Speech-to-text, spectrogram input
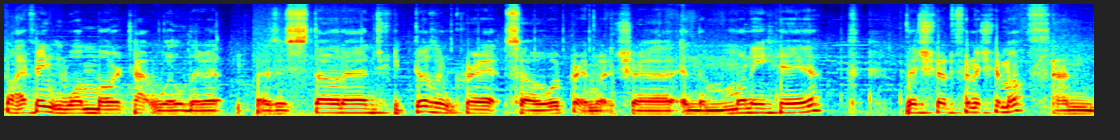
But I think one more attack will do it. There's his Stone Edge, he doesn't crit, so we're pretty much uh, in the money here. This should finish him off, and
